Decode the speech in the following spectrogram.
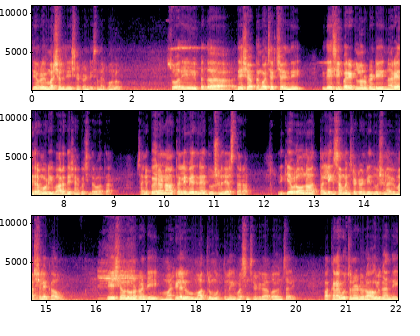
తీవ్ర విమర్శలు చేసినటువంటి సందర్భంలో. సో అది పెద్ద దేశవ్యాప్తంగా చర్చ అయింది. విదేశీ పర్యటనలో ఉన్నటువంటి నరేంద్ర మోడీ భారతదేశానికి వచ్చిన తర్వాత చనిపోయిన నా తల్లి మీదనే దూషణ చేస్తారా? ఇది కేవలం నా తల్లికి సంబంధించినటువంటి దూషణ విమర్శలే కావు. దేశంలో ఉన్నటువంటి మహిళలు మాతృమూర్తులను విమర్శించినట్టుగా భావించాలి. పక్కనే కూర్చున్నట్టు రాహుల్ గాంధీ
